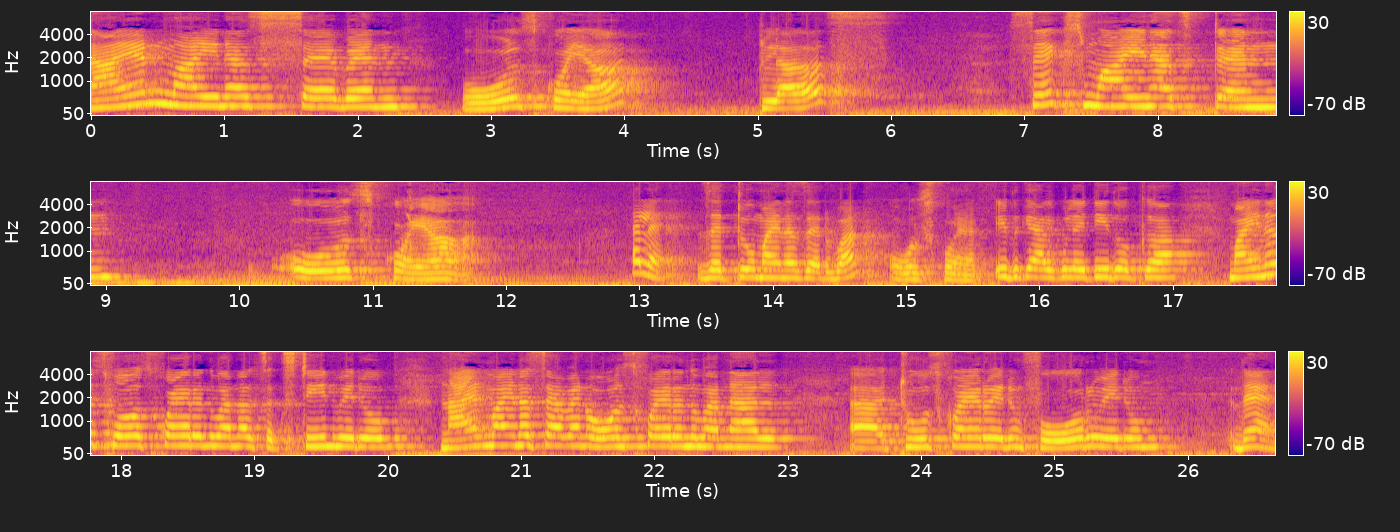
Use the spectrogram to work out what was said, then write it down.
nine minus seven whole square plus six minus ten whole square അല്ലേ? Z two minus z one whole square ഇത് കാൽക്കുലേറ്റ് ചെയ്ത് നോക്കുക. മൈനസ് ഫോർ സ്ക്വയർ എന്ന് പറഞ്ഞാൽ സിക്സ്റ്റീൻ വരും. Nine minus seven whole square എന്ന് പറഞ്ഞാൽ ടു സ്ക്വയർ വരും ഫോർ വരും. Then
